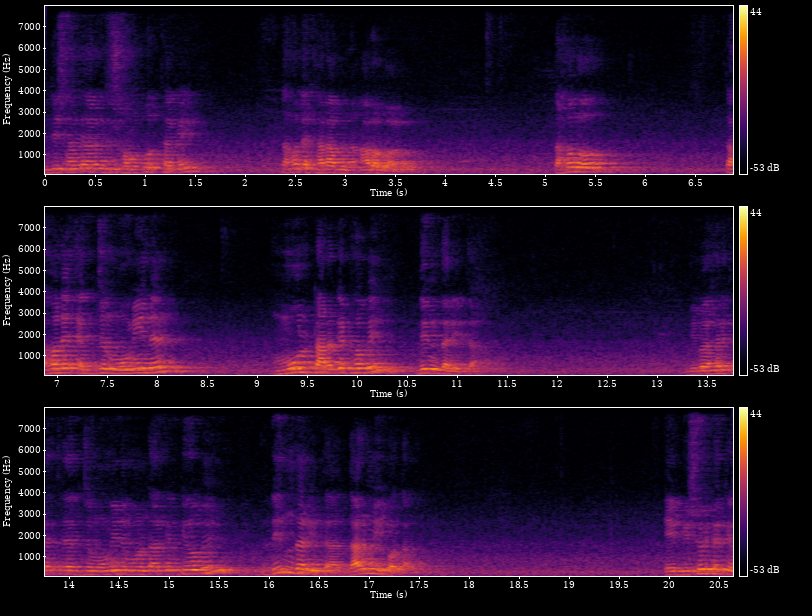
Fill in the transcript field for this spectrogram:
যদি সাথে আরও কিছু সম্পদ থাকে, তাহলে খারাপ না আরও ভালো। তাহলে তাহলে একজন মমিনের মূল টার্গেট হবে দিনদারিতা বিবাহের ক্ষেত্রে একজন মমিনের মূল টার্গেট কি হবে? দিনদারিতা ধার্মিকতা। এই বিষয়টাকে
